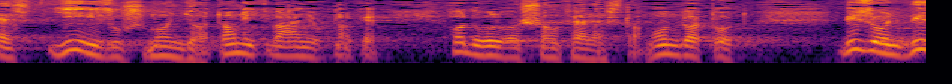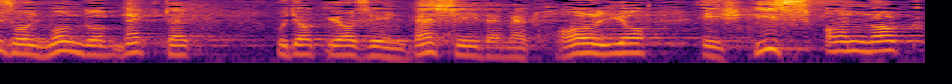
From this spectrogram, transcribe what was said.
ezt Jézus mondja a tanítványoknak, hadd olvassam fel ezt a mondatot. Bizony, bizony mondom nektek, hogy aki az én beszédemet hallja és hisz annak,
